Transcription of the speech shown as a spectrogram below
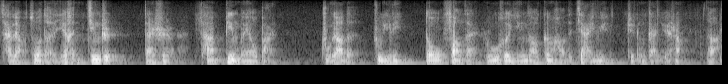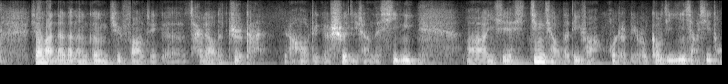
材料，做的也很精致，但是它并没有把主要的注意力。都放在如何营造更好的驾驭这种感觉上啊，相反，它可能更去放这个材料的质感，然后这个设计上的细腻，啊，一些精巧的地方，或者比如说高级音响系统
